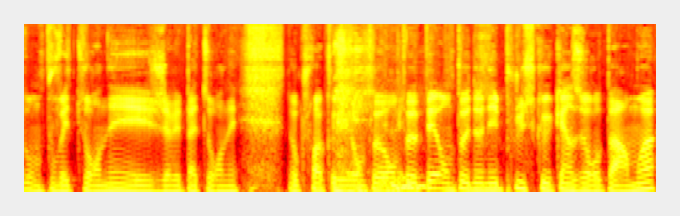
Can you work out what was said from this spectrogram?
on pouvait tourner et j'avais pas tourné. Donc je crois qu'on peut on peut on peut donner plus que 15 euros par mois.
